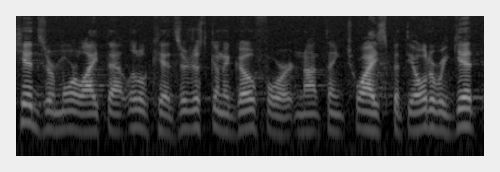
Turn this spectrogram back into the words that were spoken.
kids are more like that, little kids. They're just going to go for it and not think twice. But the older we get,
